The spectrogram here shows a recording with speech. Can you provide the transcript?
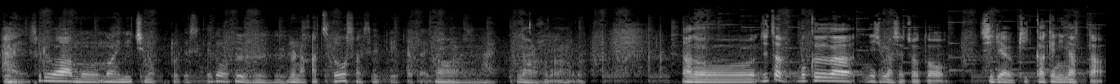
はい、それはもう毎日のことですけど、いろんな活動をさせていただいてあます。ー。なるほどなるほど。あのー実は僕が西村社長と知り合うきっかけになった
